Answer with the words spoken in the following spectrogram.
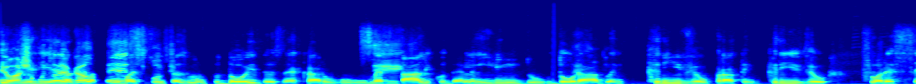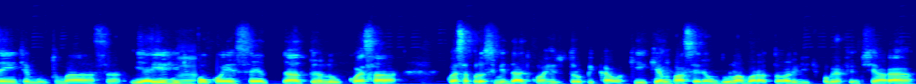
Eu acho muito ela, legal. Ela tem umas tintas muito doidas, né, cara? O, o metálico dela é lindo, o dourado é incrível, o prato é incrível, fluorescente é muito massa. E aí a gente, é. pô, conhecendo, dando com essa com essa proximidade com a Riso Tropical aqui, que é um parceirão do laboratório de tipografia do Ceará,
